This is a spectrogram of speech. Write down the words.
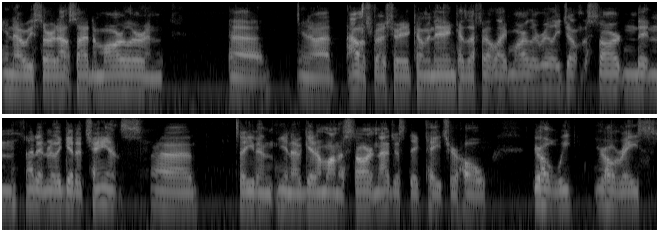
you know, we started outside the Marler and uh, you know, I, I was frustrated coming in because I felt like Marler really jumped the start and didn't I didn't really get a chance uh, to even you know get him on the start, and that just dictates your whole your whole week your whole race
